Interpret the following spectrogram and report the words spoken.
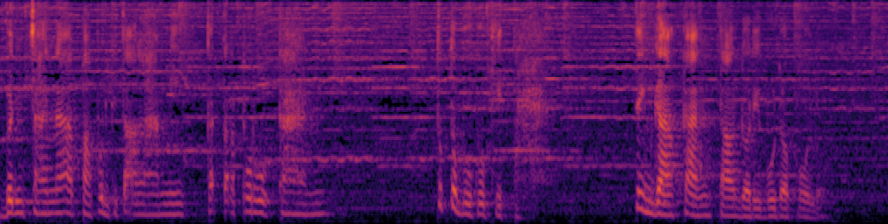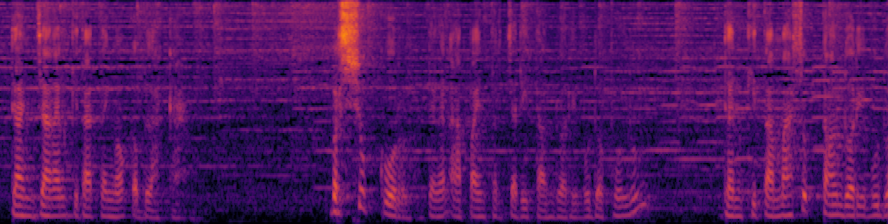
bencana apa pun kita alami, keterpurukan, tutup buku kita. Tinggalkan tahun 2020 dan jangan kita tengok ke belakang. Bersyukur dengan apa yang terjadi tahun 2020 dan kita masuk tahun 2021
